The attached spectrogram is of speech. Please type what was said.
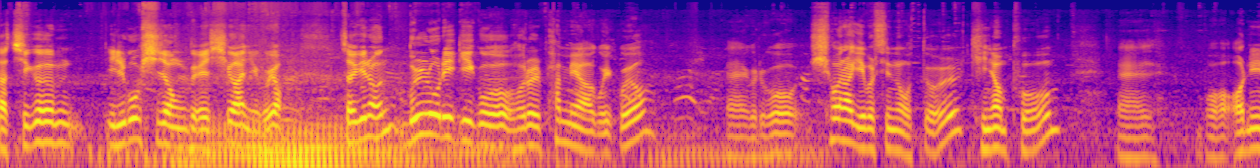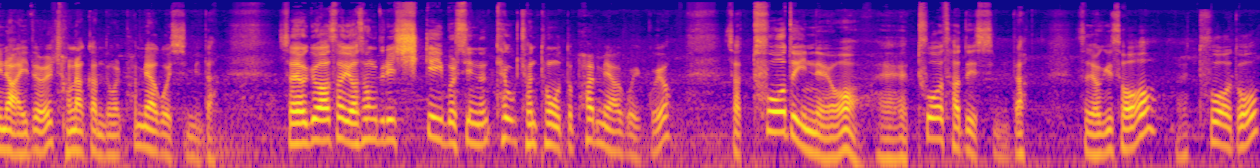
자, 지금 7시 정도의 시간이고요. 저기는 물놀이 기구를 판매하고 있고요. 예, 그리고 시원하게 입을 수 있는 옷들, 기념품, 예, 뭐 어린 아이들 장난감 등을 판매하고 있습니다. 자, 여기 와서 여성들이 쉽게 입을 수 있는 태국 전통 옷도 판매하고 있고요. 자, 투어도 있네요. 예, 투어사도 있습니다. 그래서 여기서 투어도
